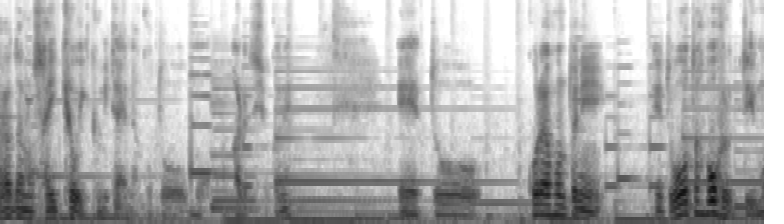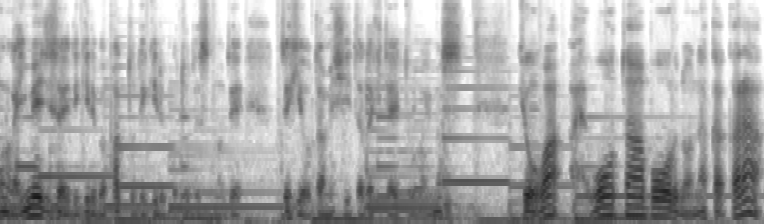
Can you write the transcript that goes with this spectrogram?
体の再教育みたいなこともあるでしょうかね。えっ、ー、と、これは本当に、えーと、ウォーターボールっていうものがイメージさえできればパッとできることですので、ぜひお試しいただきたいと思います。今日はウォーターボールの中から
